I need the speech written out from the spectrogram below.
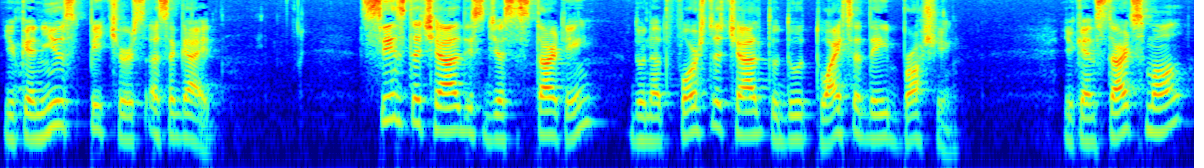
you can use pictures as a guide. Since the child is just starting, do not force the child to do twice a day brushing. You can start small,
